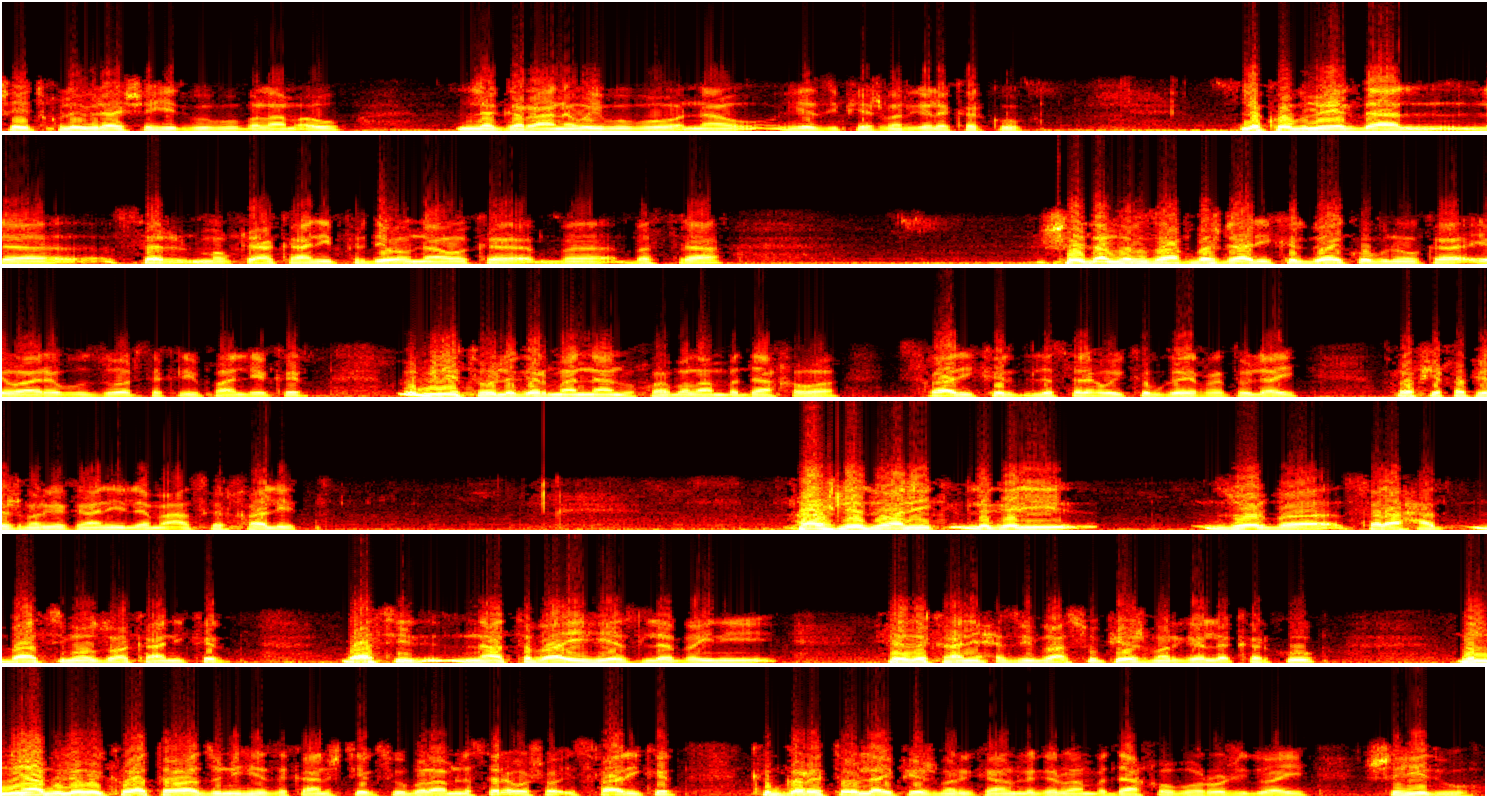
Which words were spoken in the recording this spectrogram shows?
شەید قلوی برای شەهید بووبوو، بەڵام ئەو لە گەڕانەوەی بوو بۆ ناو هێزی پێشمەرگە لە کەرکوک. لە کۆبنەوەیەکدا لە سەر مەوقیعەکانی پردێو ئەو ناوە کە بە بەسترا، شەید عەبدولرەزاق بەشداری کرد. دوای کۆبنەوەکە ئێوارە بوو، زۆر تەکلیفمان لێ کرد بمینێتەوە لەگەرمان نان بخوا، بەڵام بەداخەوە سکاڵی کرد لەسەر ئەوەی کە بگەیڕێتەوە لای ڕەفیقە پێشمەرگەکانی لە مەعسکەر خالید پاش لێدوانی لەگەری زۆر بە سەراحەت باسی مەوزوعەکانی کرد باسی ناتەبایی هێز لە بینی هێزەکانی حزبی باس و پێشمەرگە لە کەرکک دڵنیا بوو لەوەی کەوا تەوازنی هێزەکان شتێک سو بەڵام لەسەر ئەوەشەوە ئیسراری کرد کە بگەڕێتەوە لای پێشمەرگەکان و لەگەروان بەداخەوە بۆ ڕۆژی دوایی شەهید بوو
